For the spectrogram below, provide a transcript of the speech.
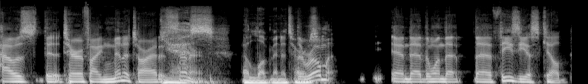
housed the terrifying Minotaur at its yes. center. I love Minotaurs. The Roman and uh, the one that uh, Theseus killed.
